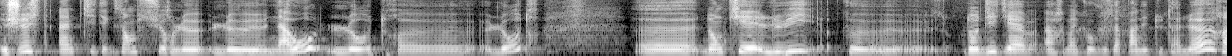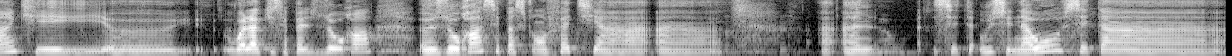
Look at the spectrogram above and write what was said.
Juste un petit exemple sur le, NAO, l'autre. l'autre. Euh, donc qui est lui dont Didier Armaco vous a parlé tout à l'heure, hein, qui est euh, voilà qui s'appelle Zora. Euh, Zora, c'est parce qu'en fait il y a un, oui, c'est Nao, c'est un,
